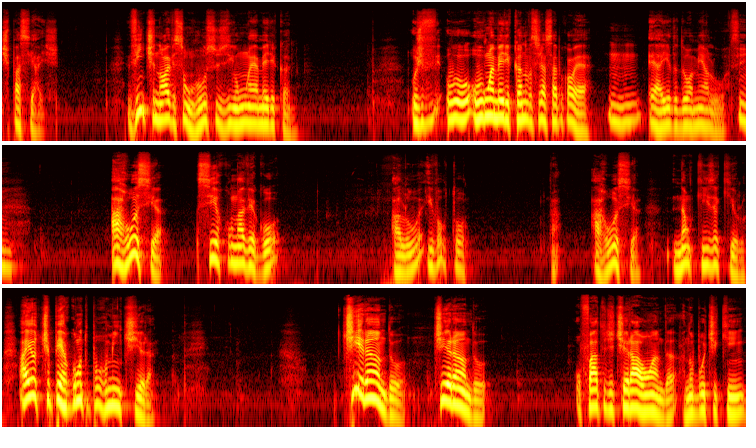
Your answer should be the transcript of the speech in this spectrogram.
espaciais. 29 são russos e um é americano. Os o um americano você já sabe qual é. Uhum, É a ida do homem à Lua. sim. A Rússia circunnavegou a Lua e voltou. Tá? A Rússia não quis aquilo. Aí eu te pergunto por mentira. Tirando, tirando o fato de tirar onda no botequim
